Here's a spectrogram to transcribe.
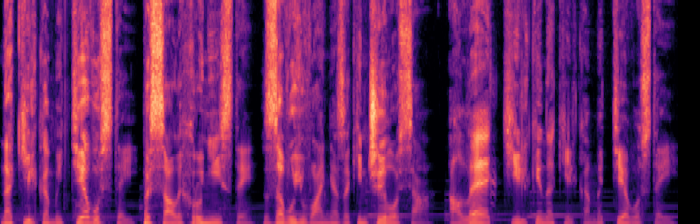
На кілька миттєвостей, писали хроністи, завоювання закінчилося, але тільки на кілька миттєвостей.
